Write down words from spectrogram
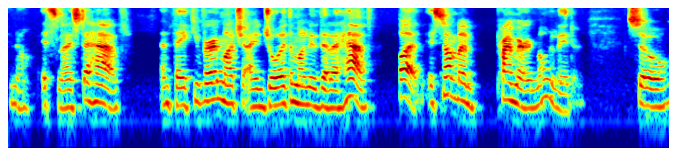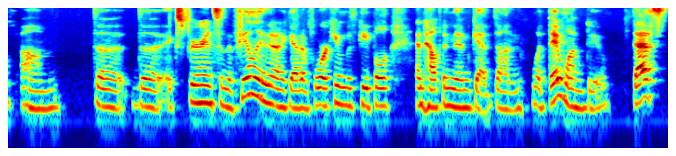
You know, it's nice to have, and thank you very much. I enjoy the money that I have, but it's not my primary motivator. So um, the the experience and the feeling that I get of working with people and helping them get done what they want to do, that's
